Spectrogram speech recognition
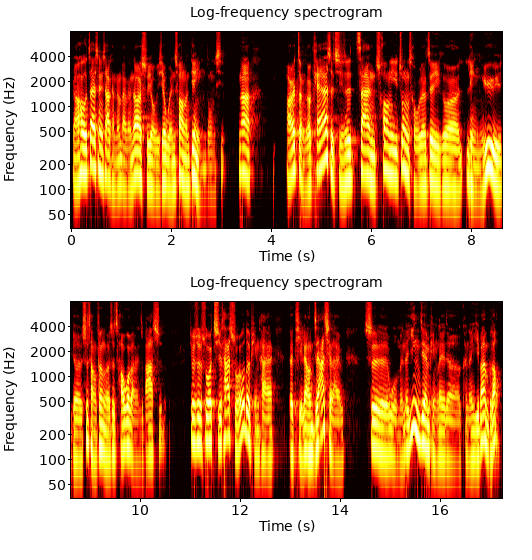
然后再剩下可能百分之二十有一些文创电影东西。那而整个 KS 其实占创意众筹的这个领域的市场份额是超过百分之八十的，就是说其他所有的平台的体量加起来是我们的硬件品类的可能一半不到。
